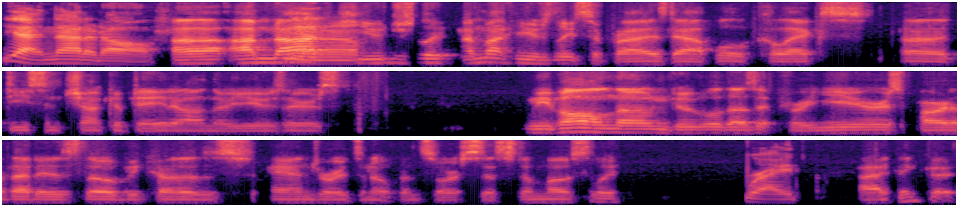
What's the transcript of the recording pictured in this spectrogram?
Yeah, not at all. Uh I'm not Yeah. hugely I'm not hugely surprised Apple collects a decent chunk of data on their users. We've all known Google does it for years. Part of that is though because Android's an open source system mostly. Right. I think that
